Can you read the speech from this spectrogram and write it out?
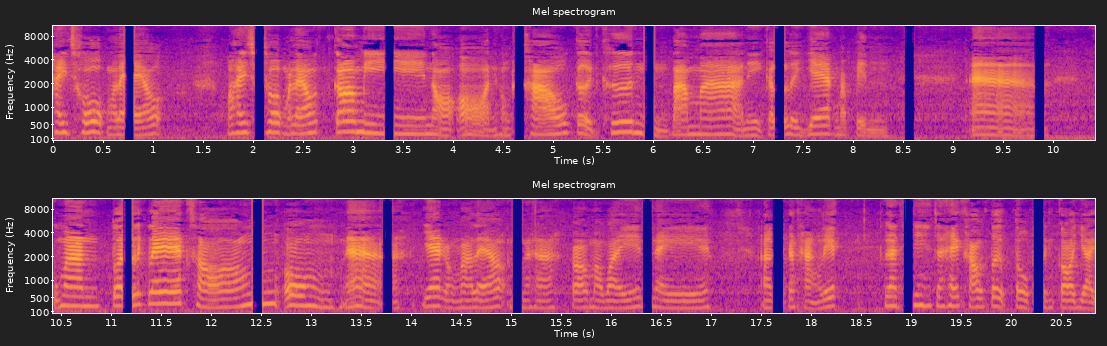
ให้โชคมาแล้วพอให้โชคมาแล้วก็มีหน่ออ่อนของเขาเกิดขึ้นตามมา นี่ก็เลยแยกมาเป็น อ่ากุมารตัวเล็กๆสอง องค์นะแยกออกมาแล้วนะคะ ก็มาไว้ในกระถางเล็ก เพื่อที่จะให้เขาเติบโตเป็นกอใหญ่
